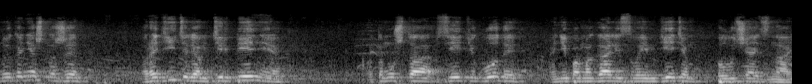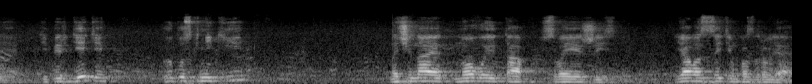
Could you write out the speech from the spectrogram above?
Ну и, конечно же, родителям терпения, потому что все эти годы они помогали своим детям получать знания. Теперь дети, выпускники, начинают новый этап в своей жизни. Я вас с этим поздравляю.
